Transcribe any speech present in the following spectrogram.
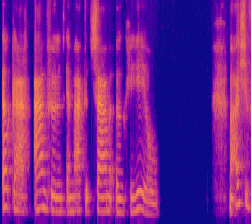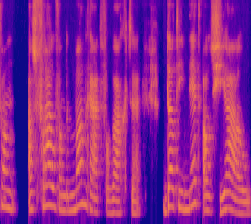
elkaar aanvullend en maakt het samen een geheel. Maar als je van als vrouw van de man gaat verwachten dat hij net als jou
